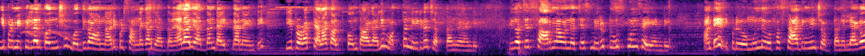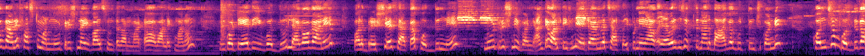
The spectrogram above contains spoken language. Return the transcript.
ఇప్పుడు మీ పిల్లలు కొంచెం బొద్దుగా ఉన్నారు. ఇప్పుడు సన్నగా చేద్దాం. ఎలా చేద్దాం? డైట్ ప్లాన్ ఏంటి? ఈ ప్రోడక్ట్ ఎలా కలుపుకొని తాగాలి? మొత్తం నీట్గా చెప్తాను వినండి. ఇది వచ్చేసి ఫార్ములా వన్ వచ్చేసి మీరు టూ స్పూన్స్ వేయండి. అంటే ఇప్పుడు ముందు ఫస్ట్ స్టార్టింగ్ నుంచి చెప్తాను. లెగవగానే ఫస్ట్ మనం న్యూట్రిషన్ ఇవ్వాల్సి ఉంటుంది అనమాట వాళ్ళకి మనం. ఇంకోటి ఏది ఇవ్వద్దు. లెగవగానే వాళ్ళు బ్రష్ చేశాక పొద్దున్నే న్యూట్రిషన్ ఇవ్వండి. అంటే వాళ్ళు టిఫిన్ ఏ టైంలో చేస్తారు. ఇప్పుడు నేను ఎవరికి చెప్తున్నాను బాగా గుర్తుంచుకోండి. కొంచెం బొద్దుగా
